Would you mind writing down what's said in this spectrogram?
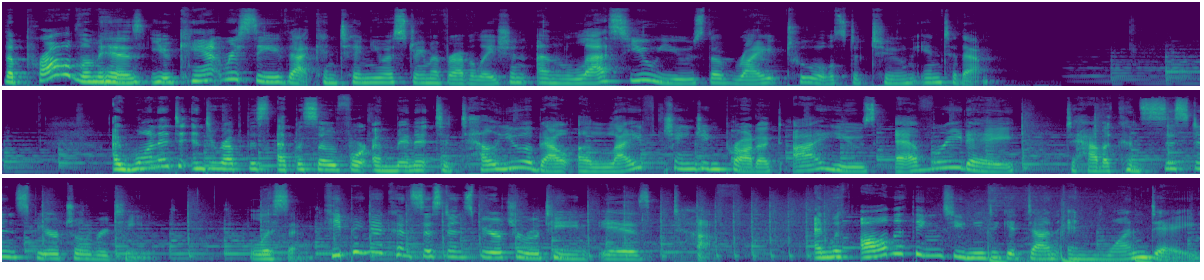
The problem is you can't receive that continuous stream of revelation unless you use the right tools to tune into them. I wanted to interrupt this episode for a minute to tell you about a life changing product I use every day to have a consistent spiritual routine. Listen, keeping a consistent spiritual routine is tough. And with all the things you need to get done in one day,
